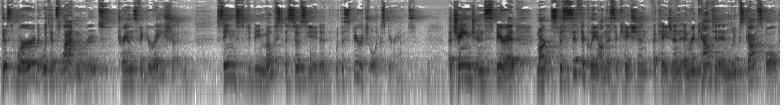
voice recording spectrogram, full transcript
this word, with its Latin roots, transfiguration, seems to be most associated with a spiritual experience. A change in spirit marked specifically on this occasion, occasion and recounted in Luke's gospel,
